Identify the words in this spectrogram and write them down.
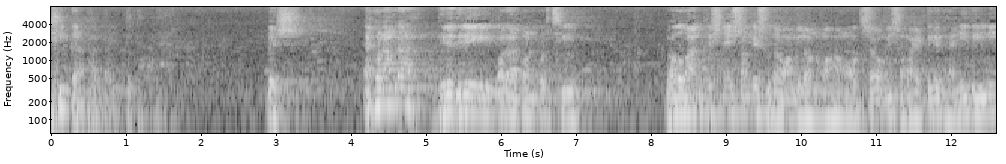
ঠিক রাখার দায়িত্ব তোমাদের। বেশ, এখন আমরা ধীরে ধীরে পদার্পণ করছি। ভগবান কৃষ্ণের সঙ্গে সুদামা মিলন মহা মহোৎসব আমি সময়ের দিকে ধ্যানই দিইনি।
